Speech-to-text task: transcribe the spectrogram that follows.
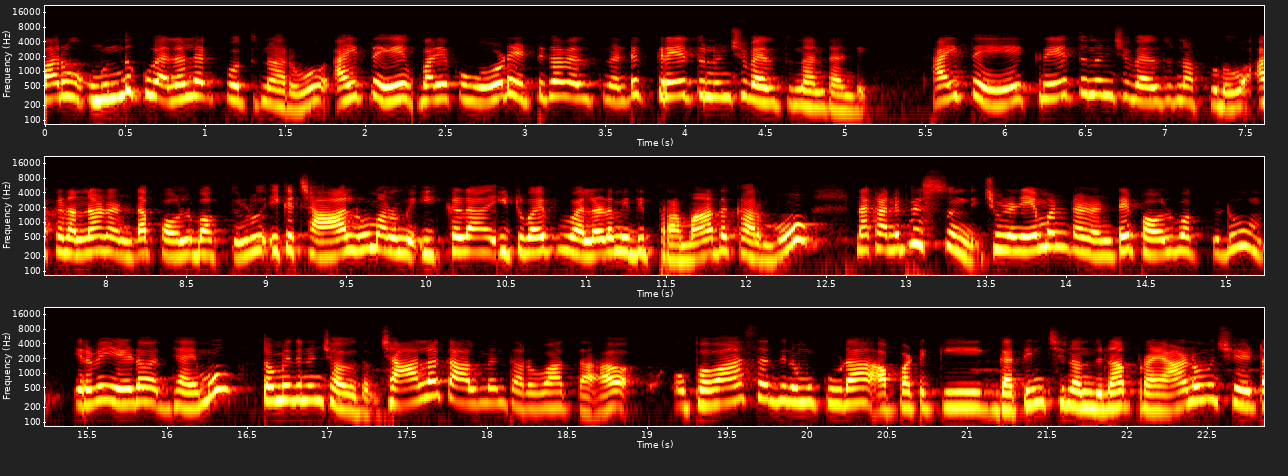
వారు ముందుకు వెళ్ళలేకపోతున్నారు. అయితే వారి యొక్క ఓడ ఎట్టుగా వెళ్తుందంటే క్రేతు నుంచి వెళ్తుందంటండి. అయితే క్రేతు నుంచి వెళ్తున్నప్పుడు అక్కడ అన్నాడంట పౌలు భక్తుడు ఇక చాలు మనం ఇక్కడ ఇటువైపు వెళ్ళడం ఇది ప్రమాదకరము. నాకు అనిపిస్తుంది. చూడండి ఏమంటాడంటే పౌలు భక్తుడు ఇరవై ఏడో అధ్యాయము తొమ్మిది నుంచి చదువుదాం. చాలా కాలమైన తర్వాత ఉపవాస దినము కూడా అప్పటికి గతించినందున ప్రయాణము చేయట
